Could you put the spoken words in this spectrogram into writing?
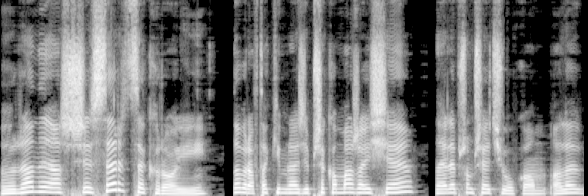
Rany, aż się serce kroi. Dobra, w takim razie przekomarzaj się najlepszą przyjaciółką, ale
